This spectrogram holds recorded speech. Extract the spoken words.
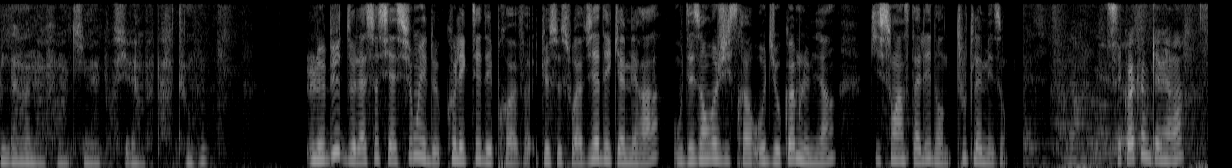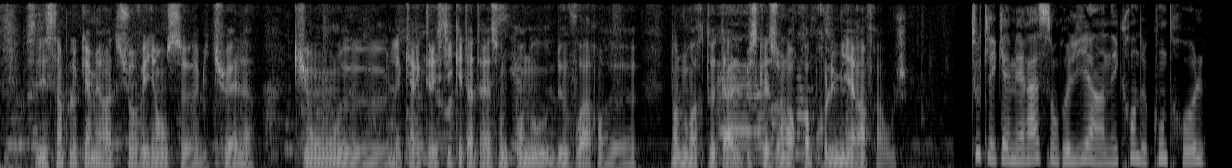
d'un enfant qui me poursuivait un peu partout. Le but de l'association est de collecter des preuves, que ce soit via des caméras ou des enregistreurs audio comme le mien, qui sont installés dans toute la maison. C'est quoi comme caméra? C'est des simples caméras de surveillance euh, habituelles qui ont euh, la caractéristique qui est intéressante pour nous de voir euh, dans le noir total puisqu'elles ont leur propre lumière infrarouge. Toutes les caméras sont reliées à un écran de contrôle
